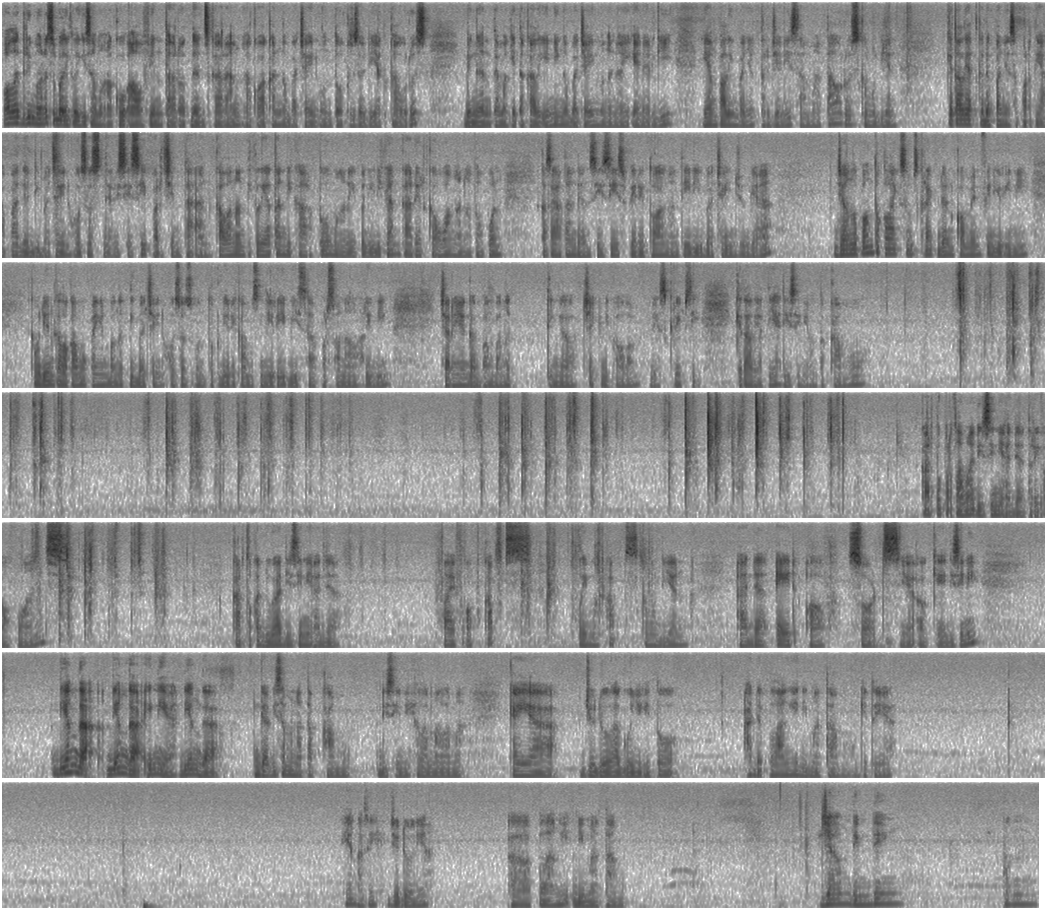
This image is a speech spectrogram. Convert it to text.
Hola Dreamers, balik lagi sama aku Alvin Tarot. Dan sekarang aku akan ngebacain untuk zodiak Taurus. Dengan tema kita kali ini ngebacain mengenai energi yang paling banyak terjadi sama Taurus. Kemudian kita lihat ke depannya seperti apa dan dibacain khusus dari sisi percintaan. Kalau nanti kelihatan di kartu mengenai pendidikan, karir, keuangan ataupun kesehatan dan sisi spiritual nanti dibacain juga. Jangan lupa untuk like, subscribe, dan komen video ini Kemudian kalau kamu pengen banget dibacain khusus untuk diri kamu sendiri, bisa personal reading. Caranya gampang banget, tinggal cek di kolom deskripsi. Kita lihat ya di sini untuk kamu. Kartu pertama di sini ada Three of Wands. Kartu kedua di sini ada Five of Cups, 5 cups, kemudian ada Eight of Swords ya. Oke, di sini dia nggak dia nggak ini ya, dia nggak nggak bisa menatap kamu di sini lama-lama. Kayak judul lagunya itu ada pelangi di matamu gitu ya. Ya nggak sih judulnya? Uh, pelangi di matamu. Jam dinding pun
